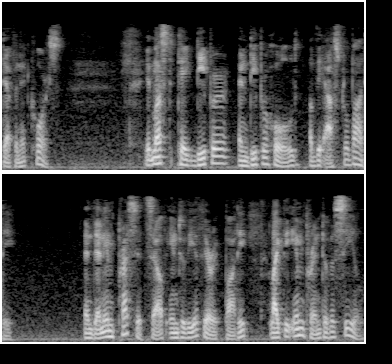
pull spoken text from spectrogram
definite course. It must take deeper and deeper hold of the astral body, and then impress itself into the etheric body like the imprint of a seal.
